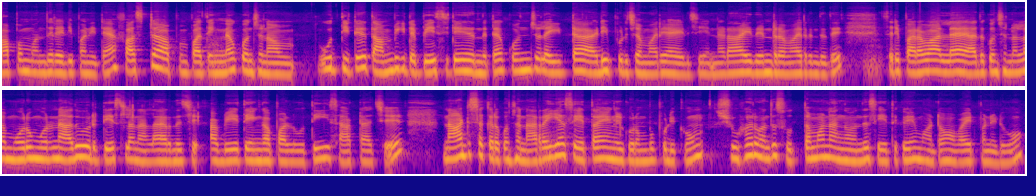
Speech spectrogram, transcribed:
ஆப்பம் வந்து ரெடி பண்ணிட்டேன். ஃபஸ்ட்டு அப்போ பார்த்திங்கன்னா கொஞ்சம் நான் ஊற்றிட்டு தம்பிக்கிட்ட பேசிகிட்டே இருந்துட்டேன். கொஞ்சம் லைட்டாக அடி பிடிச்ச மாதிரி ஆயிடுச்சு. என்னடா இதுன்ற மாதிரி இருந்தது. சரி பரவாயில்ல. அது கொஞ்சம் நல்லா மொறு மொறுன்னு அது ஒரு டேஸ்ட்டில் நல்லா இருந்துச்சு. அப்படியே தேங்காய் பால் ஊற்றி சாப்பிட்டாச்சு. நாட்டு சக்கரை கொஞ்சம் நிறையா சேர்த்தா எங்களுக்கு ரொம்ப பிடிக்கும். சுகர் வந்து சுத்தமாக நாங்கள் வந்து சேர்த்துக்கவே மாட்டோம். அவாய்ட் பண்ணிவிடுவோம்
